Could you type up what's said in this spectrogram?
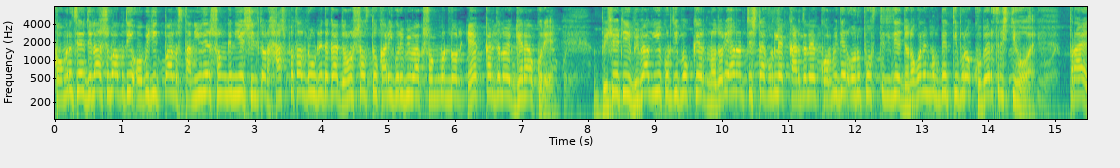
কংগ্রেসের জেলা সভাপতি অভিজিৎ পাল স্থানীয়দের সঙ্গে নিয়ে শিলচর হাসপাতাল রোডে থাকা জনস্বাস্থ্য কারিগরি বিভাগ সংমণ্ডল এক কার্যালয়ে ঘেরাও করে। বিষয়টি বিভাগীয় কর্তৃপক্ষের নজরে আনার চেষ্টা করলে কার্যালয়ের কর্মীদের অনুপস্থিতিতে জনগণের মধ্যে তীব্র ক্ষোভের সৃষ্টি হয়। প্রায়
